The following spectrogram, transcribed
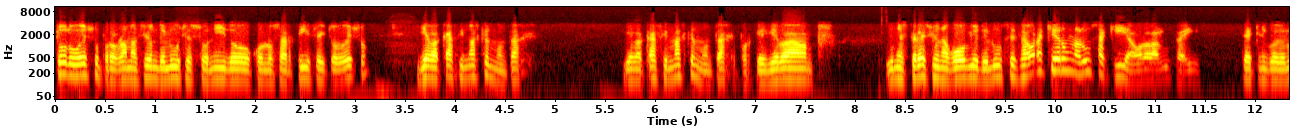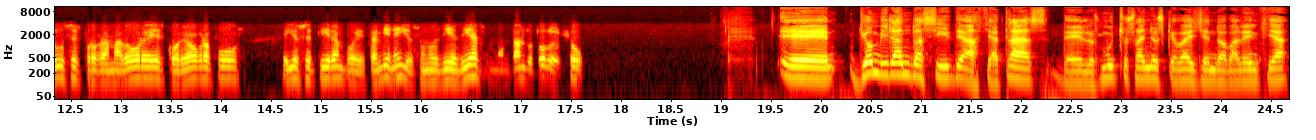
Todo eso, programación de luces, sonido con los artistas y todo eso, lleva casi más que el montaje. Lleva casi más que el montaje porque lleva un estrés y un agobio de luces. Ahora quiero una luz aquí, ahora la luz ahí técnico de luces, programadores, coreógrafos, ellos se tiran, pues también ellos, unos 10 días montando todo el show. Eh, yo mirando así de hacia atrás, de los muchos años que vais yendo a Valencia,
